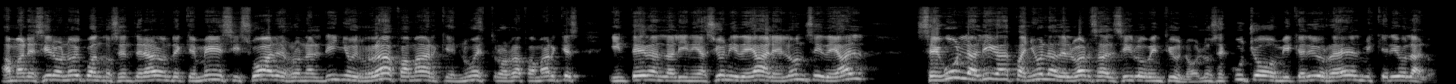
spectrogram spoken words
amanecieron hoy cuando se enteraron de que Messi, Suárez, Ronaldinho y Rafa Márquez, nuestro Rafa Márquez, integran la alineación ideal, el once ideal según la Liga Española del Barça del siglo XXI. Los escucho, mi querido Israel, mi querido Lalo.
